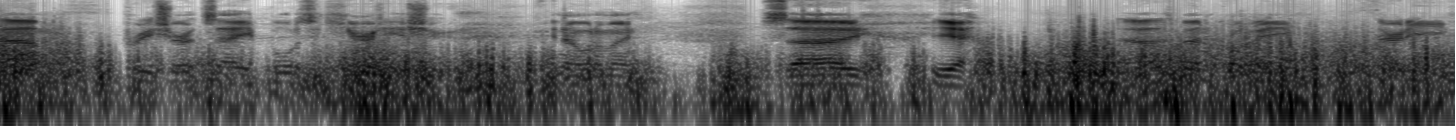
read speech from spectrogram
Um, pretty sure it's a border security issue, if you know what I mean. So, yeah, uh, there's been probably 35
